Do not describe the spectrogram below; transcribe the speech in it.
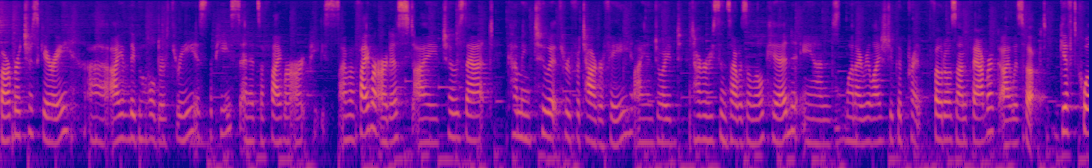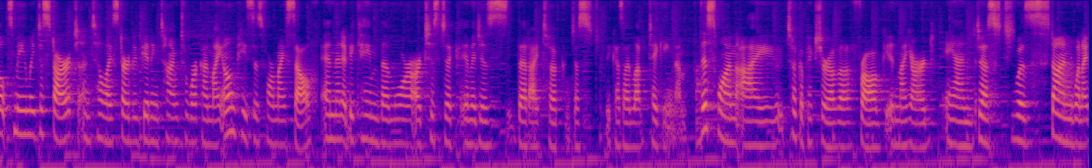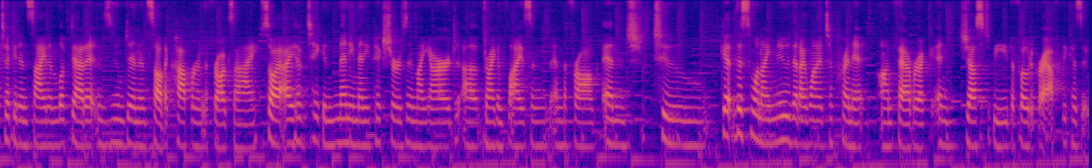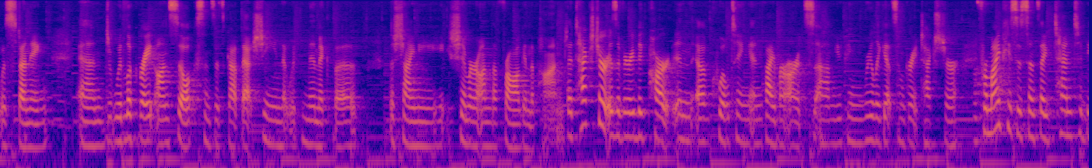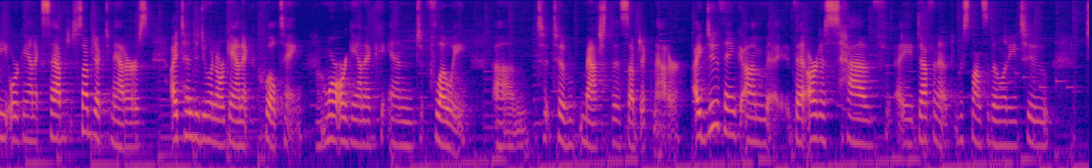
Barbara Triscari, uh, Eye of the Beholder 3 is the piece, and it's a fiber art piece. I'm a fiber artist. I chose that coming to it through photography. I enjoyed photography since I was a little kid, and when I realized you could print photos on fabric, I was hooked. Gift quilts mainly to start until I started getting time to work on my own pieces for myself, and then it became the more artistic images that I took just because I loved taking them. This one, I took a picture of a frog in my yard and just was stunned when I took it inside and looked at it and zoomed in and saw the copper in the frog's eye. So I, have taken taken many, many pictures in my yard of dragonflies and, and the frog. And to get this one, I knew that I wanted to print it on fabric and just be the photograph because it was stunning and would look great on silk since it's got that sheen that would mimic the the shiny shimmer on the frog in the pond. The texture is a very big part in, of quilting and fiber arts. Um, you can really get some great texture. For my pieces, since they tend to be organic sub subject matters, I tend to do an organic quilting, more organic and flowy. Um, to, to, match the subject matter. I do think um, that artists have a definite responsibility to,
